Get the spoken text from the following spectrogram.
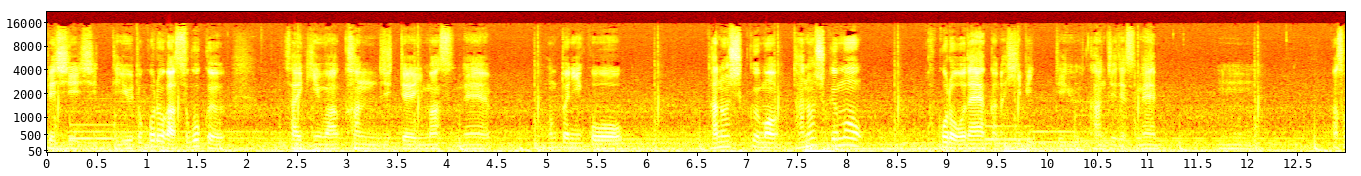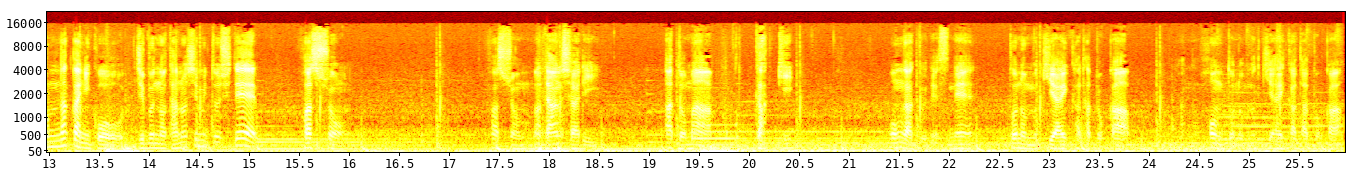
嬉しいしっていうところがすごく最近は感じていますね。本当にこう楽しくも楽しくも心穏やかな日々っていう感じですね。まあ、その中にこう自分の楽しみとしてファッションファッション、まあ、断捨離あとまあ楽器音楽ですね。との向き合い方とかあの本との向き合い方とか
